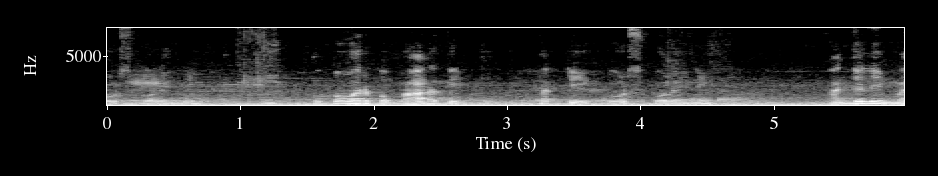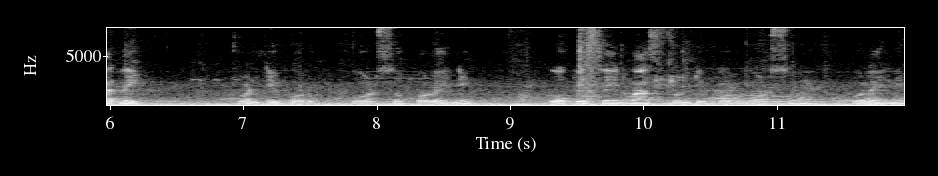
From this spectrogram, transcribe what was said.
ఓట్స్ పోలేని ఉపవరపు భారతి థర్టీ ఓట్స్ పోలేని Anjali Marri twenty four votes పోలేని Gopi Srinivas twenty four votes పోలైంది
